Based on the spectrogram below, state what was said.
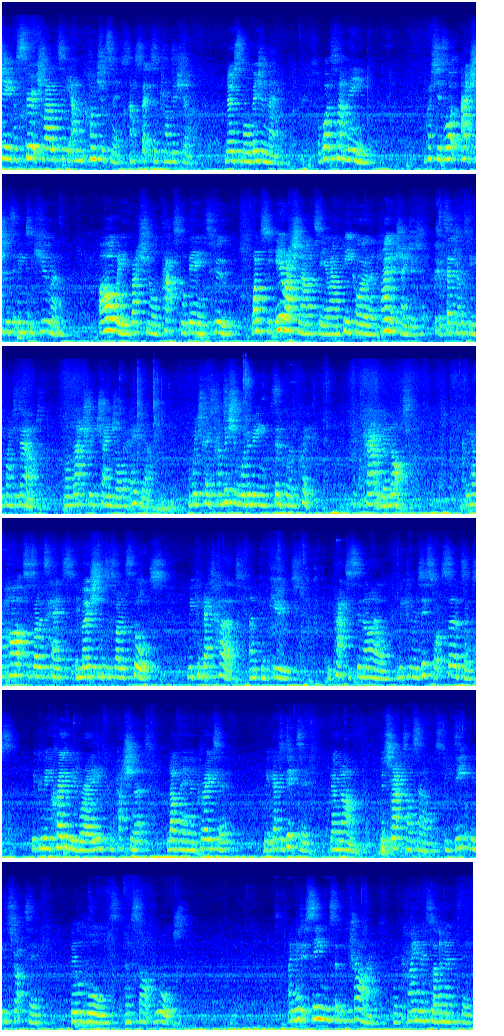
the spirituality, and the consciousness aspects of transition, no small vision then. But what does that mean? The question is, what actually does it mean to be human? Are we rational, practical beings who, once the irrationality around peak oil and climate change, etc., has been pointed out, will naturally change our behaviour? In which case, transition would have been simple and quick. Apparently, they're not. We have hearts as well as heads, emotions as well as thoughts. We can get hurt and confused. We practice denial. We can resist what serves us. We can be incredibly brave, compassionate, loving and creative, we can get addicted, go numb, distract ourselves, be deeply destructive, build walls, and start wars. And yet it seems that we thrive with kindness, love, and empathy,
